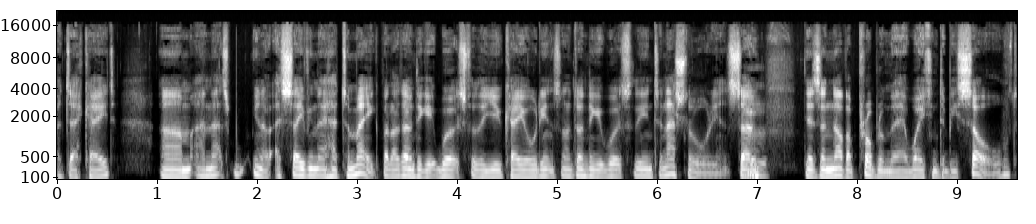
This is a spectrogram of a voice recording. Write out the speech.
a decade. Um, and that's, you know, a saving they had to make. But I don't think it works for the UK audience and I don't think it works for the international audience. So there's another problem there waiting to be solved.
